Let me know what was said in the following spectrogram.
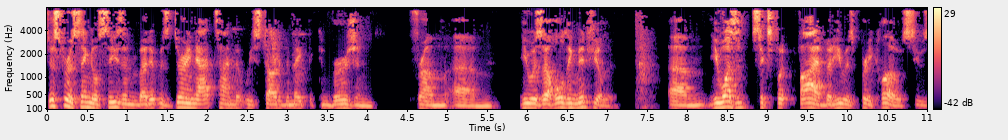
just for a single season, but it was during that time that we started to make the conversion from um, he was a holding midfielder um, he wasn't six foot five, but he was pretty close. He was,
